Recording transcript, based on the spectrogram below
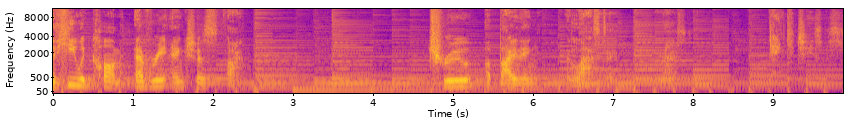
That He would calm every anxious thought. True, abiding, and lasting rest. Thank you, Jesus.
